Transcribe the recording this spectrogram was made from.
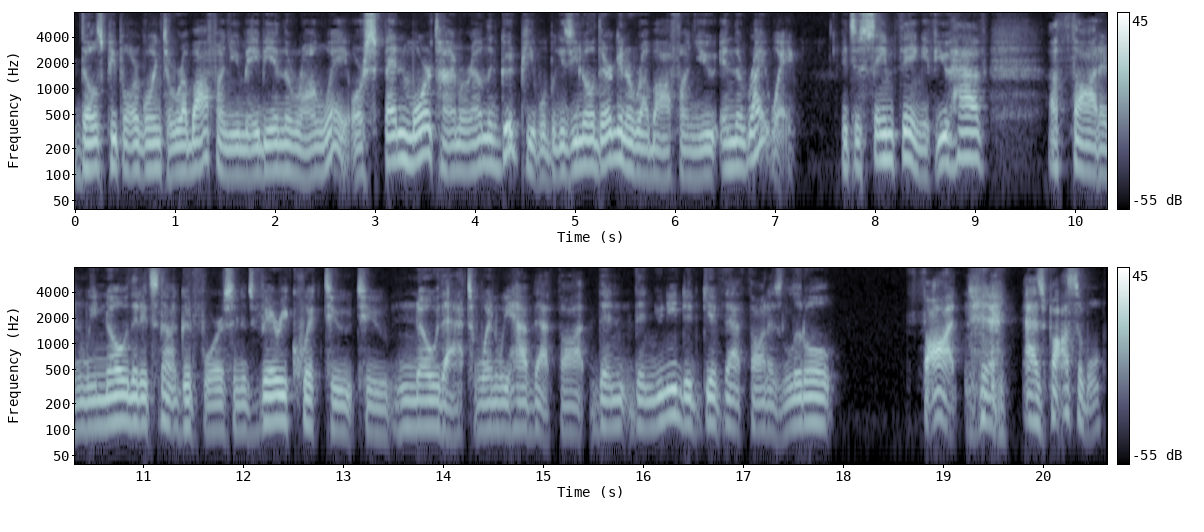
those people are going to rub off on you maybe in the wrong way or spend more time around the good people because you know they're going to rub off on you in the right way. It's the same thing. If you have a thought and we know that it's not good for us and it's very quick to to know that when we have that thought then then you need to give that thought as little thought as possible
